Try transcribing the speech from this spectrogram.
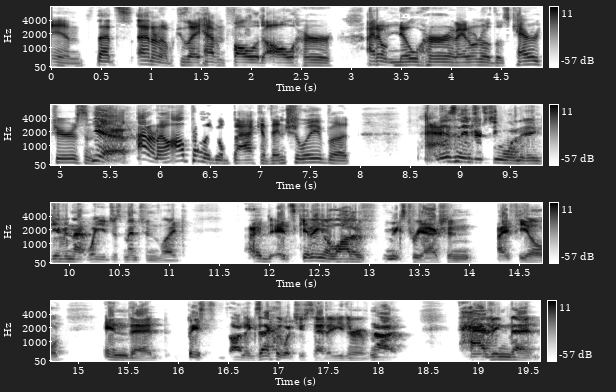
and that's I don't know because I haven't followed all her. I don't know her, and I don't know those characters, and yeah, I don't know. I'll probably go back eventually, but it is an interesting one, and given that what you just mentioned, like I, it's getting a lot of mixed reaction. I feel in that based on exactly what you said, either of not having that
